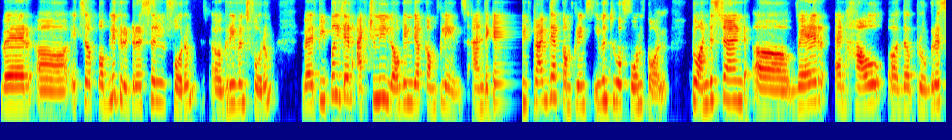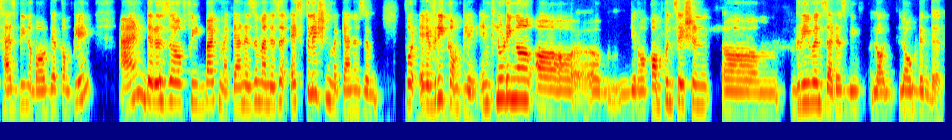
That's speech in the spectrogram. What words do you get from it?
where uh, it's a public redressal forum, a grievance forum, where people can actually log in their complaints and they can track their complaints even through a phone call to understand uh, where and how uh, the progress has been about their complaint. And there is a feedback mechanism and there's an escalation mechanism for every complaint including a, um, you know compensation um, grievance that has been log- logged in there.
